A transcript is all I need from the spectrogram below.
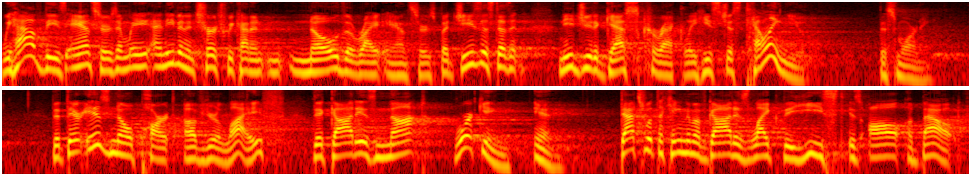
We have these answers, and, we, and even in church, we kind of know the right answers, but Jesus doesn't need you to guess correctly. He's just telling you this morning that there is no part of your life that God is not working in. That's what the kingdom of God is like the yeast is all about.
